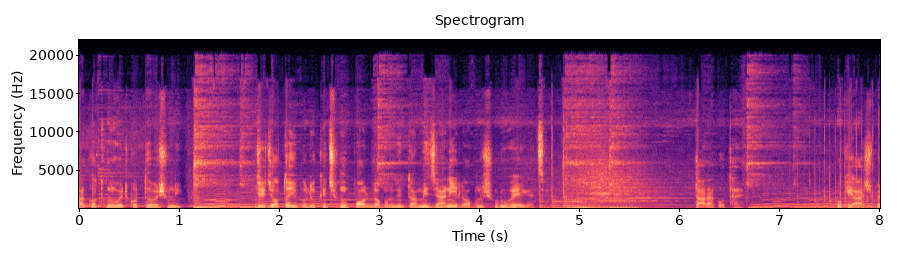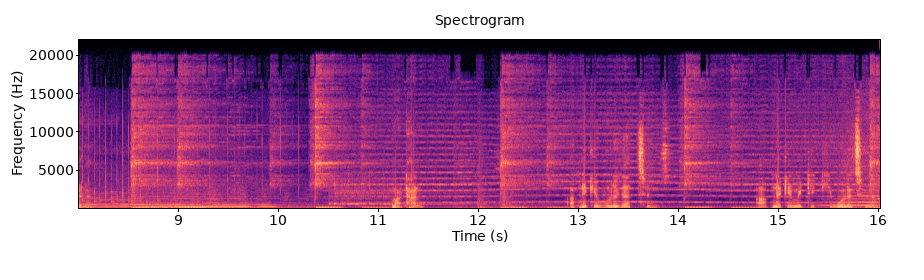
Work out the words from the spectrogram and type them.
আর কতক্ষণ ওয়েট করতে হবে শুনি? যে যতই বলুক কিছুক্ষণ পর লগ্ন, কিন্তু আমি জানি লগ্ন শুরু হয়ে গেছে। তারা কোথায়? ও আসবে না? মাঠান, আপনি কি ভুলে যাচ্ছেন? আপনাকে আমি ঠিক কি বলেছিলাম?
